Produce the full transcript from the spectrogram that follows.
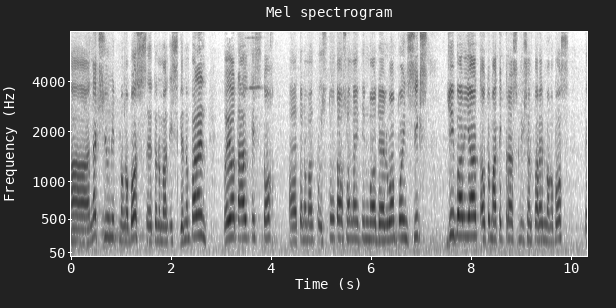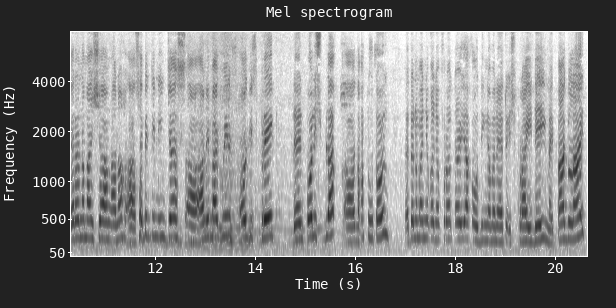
ah, next unit mga boss. Ito naman is ganun pa rin. Toyota Altis to. Ah, ito naman po is 2019 model 1.6 G variant automatic transmission pa rin mga boss. Pero naman siyang ano, ah, 17 inches uh, alloy mag wheels, all disc brake, then polish black, ah, naka two-tone. Ito naman yung kanyang front area coding naman nito is Friday, may fog light.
